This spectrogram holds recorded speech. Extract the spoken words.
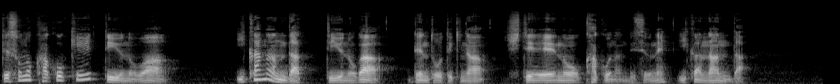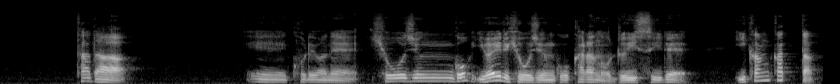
で、その過去形っていうのは、いかなんだっていうのが伝統的な否定の過去なんですよね。いかなんだ。ただ、えー、これはね、標準語、いわゆる標準語からの類推で、いかんかったっ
